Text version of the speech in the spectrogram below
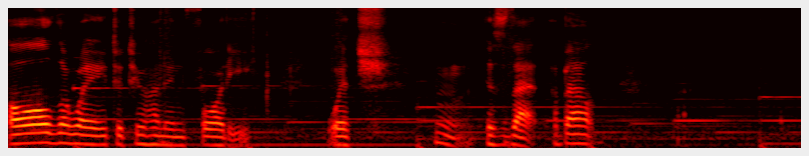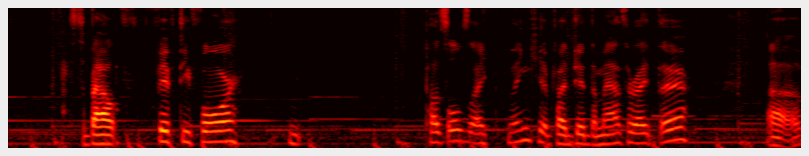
all the way to 240, which, hmm, is that about, it's about 54 puzzles, I think, if I did the math right there. Uh,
